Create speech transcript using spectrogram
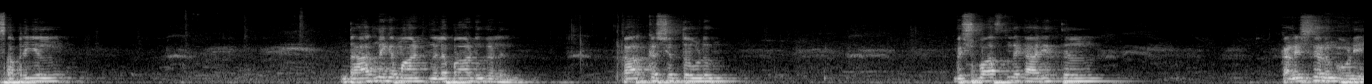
സഭയിൽ ധാർമ്മികമായിട്ട് നിലപാടുകളിൽ കാർക്കശ്യത്തോടും വിശ്വാസത്തിന്റെ കാര്യത്തിൽ കണിഷ്ഠരും കൂടി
